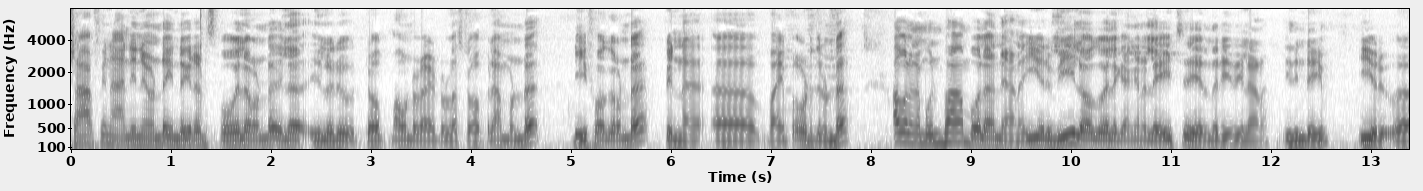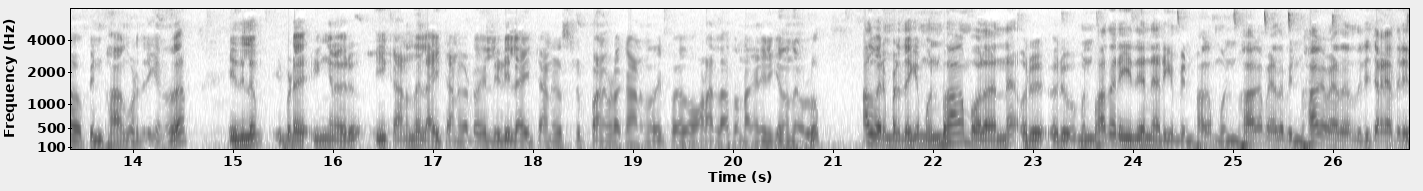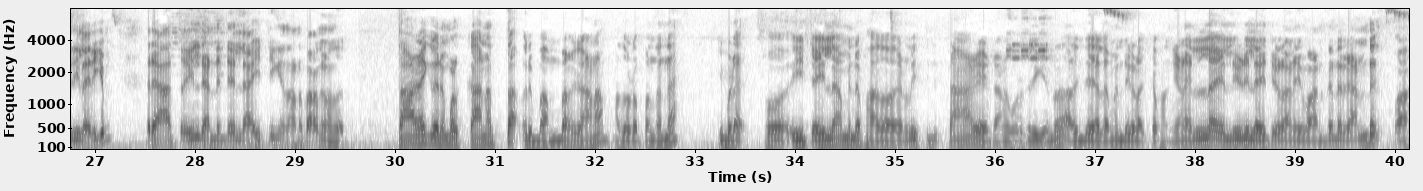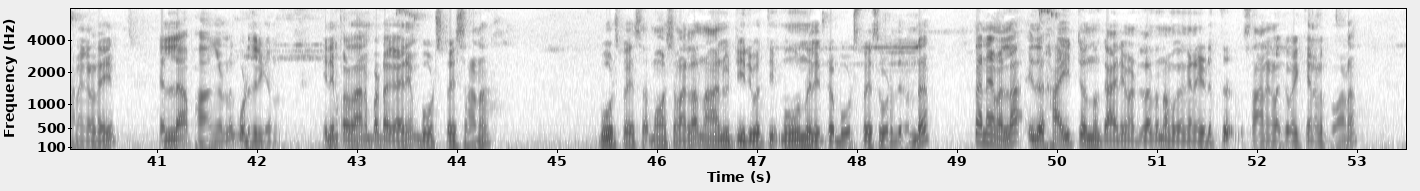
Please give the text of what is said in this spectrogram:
ഷാഫിൻ ആന്റിന ഉണ്ട്. ഇന്റഗ്രേറ്റഡ് സ്പോയിലർ ഉണ്ട്. ഇതിൽ ഇതിലൊരു ടോപ്പ് മൗണ്ടഡ് ആയിട്ടുള്ള സ്റ്റോപ്പ് ലാമ്പ് ഉണ്ട്. ഡീഫോഗർ ഉണ്ട്. പിന്നെ വൈപ്പർ കൊടുത്തിട്ടുണ്ട്. അതുപോലെ തന്നെ മുൻഭാഗം പോലെ തന്നെയാണ് ഈ ഒരു വി ലോഗോയിലേക്ക് അങ്ങനെ ലയിച്ച് ചേരുന്ന രീതിയിലാണ് ഇതിന്റെയും ഈ ഒരു പിൻഭാഗം കൊടുത്തിരിക്കുന്നത്. ഇതിലും ഇവിടെ ഇങ്ങനെ ഒരു ഈ കാണുന്ന ലൈറ്റാണ് കേട്ടോ. എൽ ഇ ഡി ലൈറ്റാണ് ഒരു സ്ട്രിപ്പാണ് ഇവിടെ കാണുന്നത്. ഇപ്പോൾ ഓൺ അല്ലാത്തതുകൊണ്ട് അങ്ങനെ ഇരിക്കുന്നതേ ഉള്ളൂ. അത് വരുമ്പോഴത്തേക്കും മുൻഭാഗം പോലെ തന്നെ ഒരു ഒരു മുൻഭാഗത്തെ രീതി തന്നെ ആയിരിക്കും പിൻഭാഗം. മുൻഭാഗം ഏത് പിൻഭാഗം ഏതെന്ന് തിരിച്ചറിയാത്ത രീതിയിലായിരിക്കും രാത്രിയിൽ രണ്ടിന്റെ ലൈറ്റിംഗ് എന്നാണ് പറഞ്ഞു വന്നത്. താഴേക്ക് വരുമ്പോൾ കനത്ത ഒരു ബമ്പർ കാണാം. അതോടൊപ്പം തന്നെ ഇവിടെ ഇപ്പോൾ ഈ ടൈൽ ലാമ്പിന്റെ ഭാഗമായിട്ടുള്ള ഇത്തിരി താഴെയായിട്ടാണ് കൊടുത്തിരിക്കുന്നത്. അതിന്റെ എലമെന്റുകളൊക്കെ ഭംഗിയാണ്. എല്ലാ എൽ ഇ ഡി ലൈറ്റുകളാണ് ഈ വാഹനത്തിന്റെ രണ്ട് വാഹനങ്ങളുടെയും എല്ലാ ഭാഗങ്ങളിലും കൊടുത്തിരിക്കുന്നത്. ഇനി പ്രധാനപ്പെട്ട കാര്യം ബൂട്ട് സ്പേസ് ആണ്. ബൂട്ട് സ്പേസ് മോശമല്ല നാനൂറ്റി ഇരുപത്തി മൂന്ന് ലിറ്റർ ബൂട്ട് സ്പേസ് കൊടുത്തിട്ടുണ്ട്. തന്നെയുമല്ല ഇത് ഹൈറ്റ് ഒന്നും കാര്യമായിട്ടില്ലാത്ത നമുക്ക് അങ്ങനെ എടുത്ത് സാധനങ്ങളൊക്കെ വയ്ക്കാൻ എളുപ്പമാണ്.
